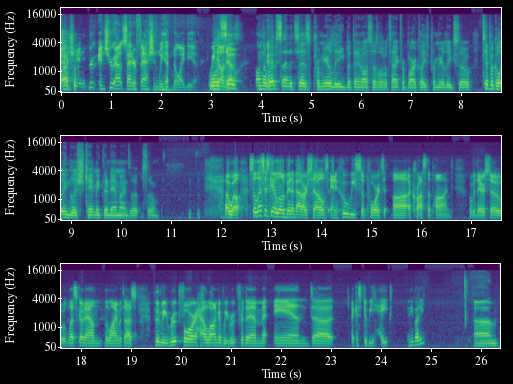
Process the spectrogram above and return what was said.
Well, actually, in true- in true outsider fashion, we have no idea. We well, it don't know. on the website, it says Premier League, but then it also has a little tag for Barclays Premier League. So typical English can't make their damn minds up. So Oh well, so let's just give a little bit about ourselves and who we support uh, across the pond over there. So let's go down the line with us. Who do we root for? How long have we root for them? And uh, I guess do we hate anybody? Um,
